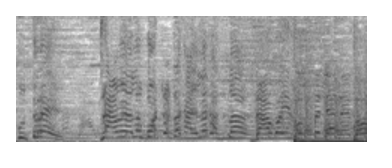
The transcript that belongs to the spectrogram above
कुत्रे. जावयाला बटाटा खायला घातला. जावाई रोज त्याने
